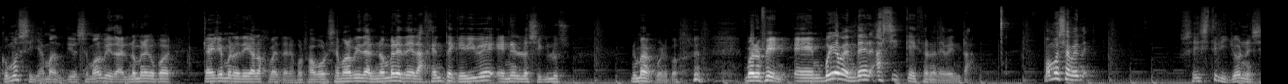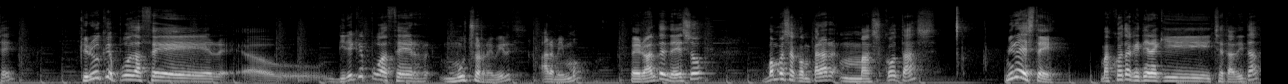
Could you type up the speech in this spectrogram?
¿Cómo se llaman, tío? Se me ha olvidado el nombre que... que alguien me lo diga en los comentarios, por favor. Se me ha olvidado el nombre de la gente que vive en los iglús. No me acuerdo. bueno, en fin. Eh, voy a vender... Ah, sí que hay zona de venta. Vamos a vender... 6 trillones, ¿eh? Creo que puedo hacer... Uh, diré que puedo hacer muchos rebirths ahora mismo. Pero antes de eso, Vamos a comprar mascotas. Mira este Mascota que tiene aquí chetadita.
